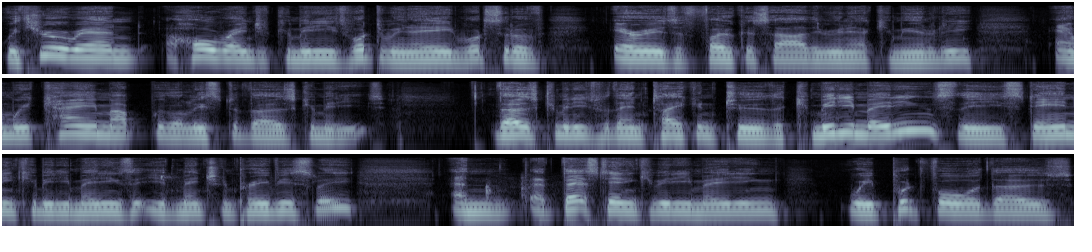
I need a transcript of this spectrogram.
We threw around a whole range of committees. What do we need? What sort of areas of focus are there in our community? And we came up with a list of those committees. Those committees were then taken to the committee meetings, the standing committee meetings that you've mentioned previously. And at that standing committee meeting, we put forward those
